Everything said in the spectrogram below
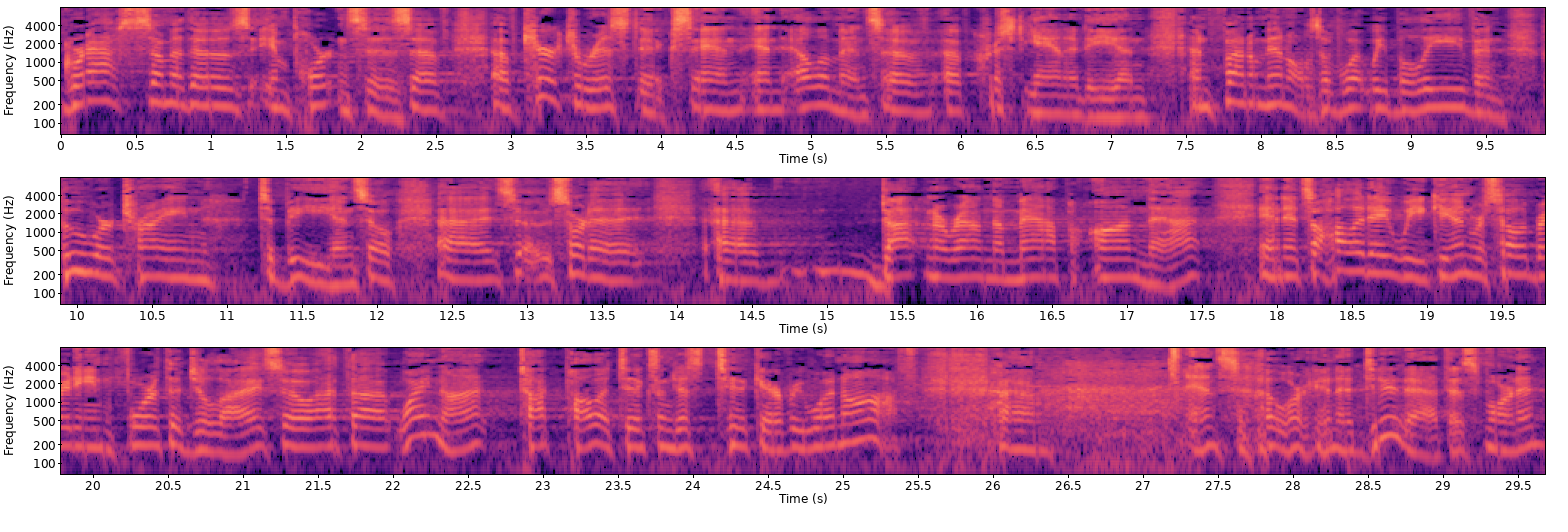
grasp some of those importances of of characteristics and, and elements of, of Christianity and, and fundamentals of what we believe and who we're trying to be. And so, uh, so sort of uh, dotting around the map on that. And it's a holiday weekend. We're celebrating 4th of July. So I thought, why not talk politics and just tick everyone off? Um, and so we're going to do that this morning.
